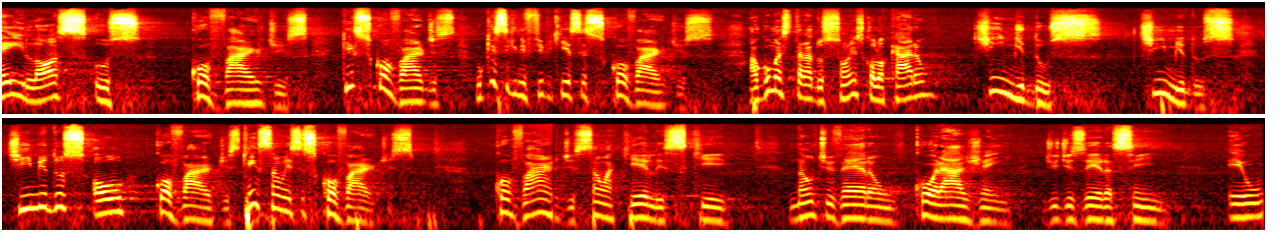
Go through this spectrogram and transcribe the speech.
deilos, os covardes. Que esses covardes? O que significa que esses covardes? Algumas traduções colocaram tímidos, tímidos, tímidos ou covardes. Quem são esses covardes? Covardes são aqueles que não tiveram coragem de dizer assim: Eu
